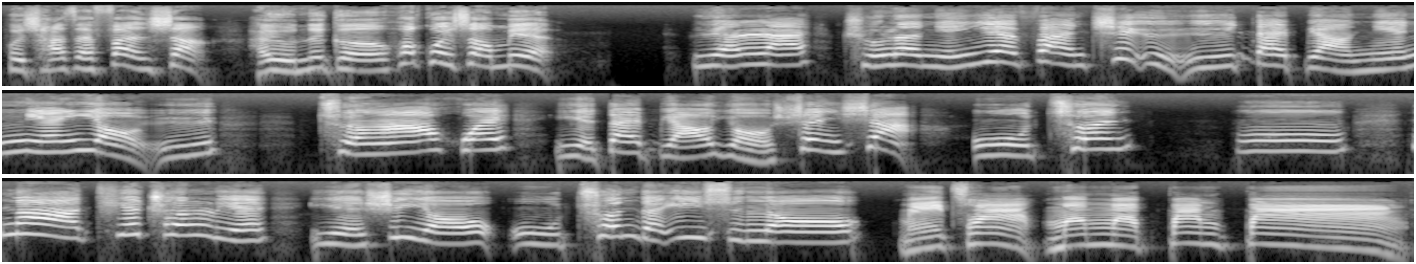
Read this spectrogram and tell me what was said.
会插在饭上，还有那个花柜上面。原来除了年夜饭吃鱼鱼，代表年年有余。存阿灰也代表有盛夏五春，嗯，那贴春联也是有五春的意思喽。没错，妈妈棒棒。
